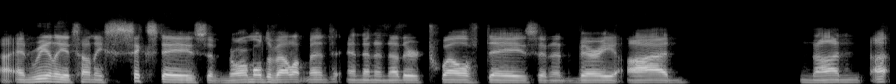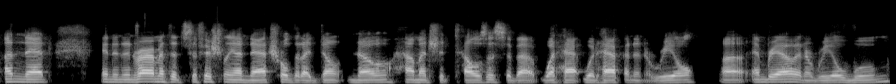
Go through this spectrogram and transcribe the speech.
uh, and really, it's only six days of normal development and then another 12 days in a very odd, non uh, unnet, in an environment that's sufficiently unnatural that I don't know how much it tells us about what ha- would happen in a real uh, embryo, in a real womb.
